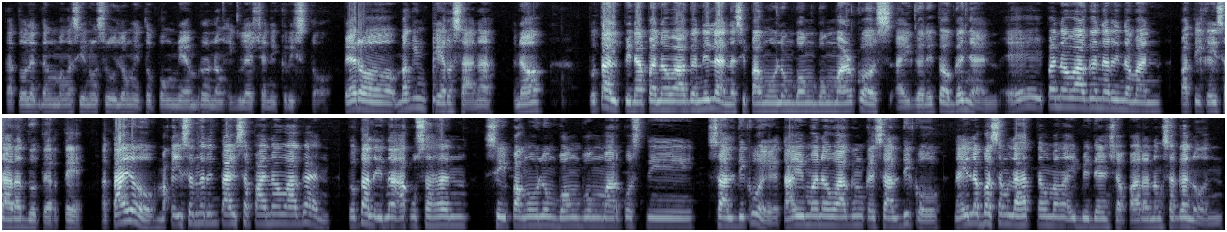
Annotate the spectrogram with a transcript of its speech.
Katulad ng mga sinusulong ito pong miyembro ng Iglesia ni Cristo. Pero maging fair sana. No? Total, pinapanawagan nila na si Pangulong Bongbong Marcos ay ganito, ganyan. Eh, panawagan na rin naman pati kay Sara Duterte. At tayo, makiisa na rin tayo sa panawagan. Total, inaakusahan si Pangulong Bongbong Marcos ni Saldico eh. Tayo manawagan kay Saldico na ilabas ang lahat ng mga ebidensya para nang sa ganon,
